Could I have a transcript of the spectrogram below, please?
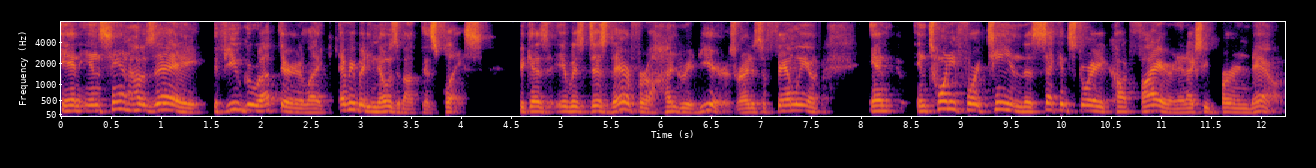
And in San Jose, if you grew up there, like everybody knows about this place because it was just there for a hundred years, right? It's a family. And in 2014, the second story caught fire and it actually burned down.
